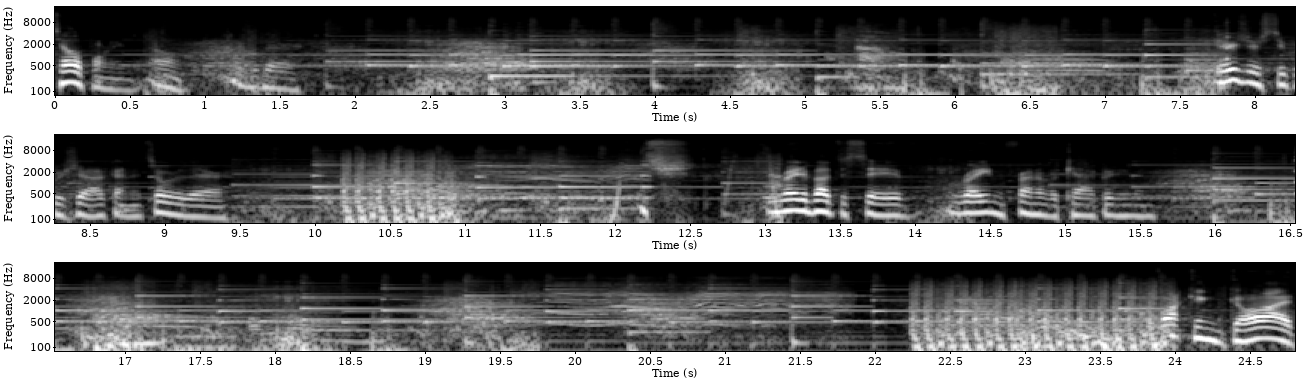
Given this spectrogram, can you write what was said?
Teleporting? Oh, over there. There's your super shotgun. It's over there. right about to save. Right in front of a Cacodemon. Fucking God.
